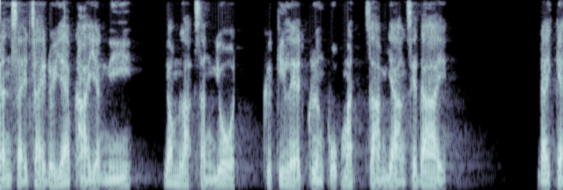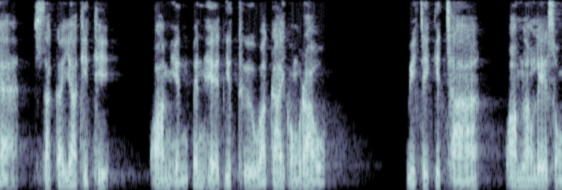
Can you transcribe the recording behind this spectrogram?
นั้นใส่ใจโดยแยบคายอย่างนี้ ย่อมละสังโยชน์คือกิเลสเครื่องผูกมัดสามอย่างเสียได้ ได้แก่ สักกายทิฏฐิ ความเห็นเป็นเหตุยึดถือว่ากายของเรา วิจิกิจฉา ความลังเลสง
